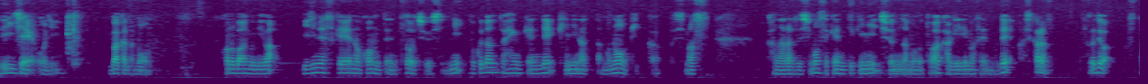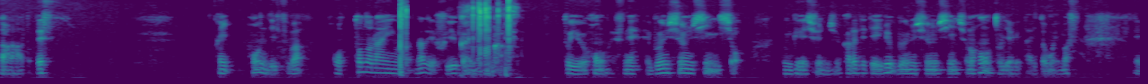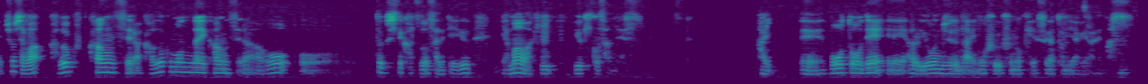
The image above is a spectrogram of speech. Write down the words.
DJ 鬼バカだもん。この番組はビジネス系のコンテンツを中心に独断と偏見で気になったものをピックアップします。必ずしも世間的に旬なものとは限りませんのであしからずそれではスタートです。はい。本日は夫の LINE はなぜ不愉快なのかという本ですね。文春新書。文藝春秋から出ている文春新書の本を取り上げたいと思います。著者は家族カウンセラー、家族問題カウンセラーをとして活動されている山脇由紀子さんです。はい。えー、冒頭で、えー、ある40代の夫婦のケースが取り上げられます。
